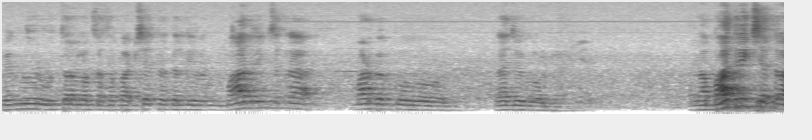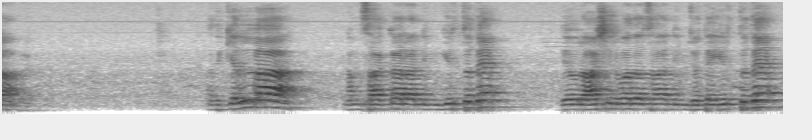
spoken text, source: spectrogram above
ಬೆಂಗಳೂರು ಉತ್ತರ ಲೋಕಸಭಾ ಕ್ಷೇತ್ರದಲ್ಲಿ ಒಂದು ಮಾದರಿ ಕ್ಷೇತ್ರ ಮಾಡಬೇಕು ರಾಜೀವ್ ಗೌಡ್ರೆ. ಮಾದರಿ ಕ್ಷೇತ್ರ ಆಗಬೇಕು. ಅದಕ್ಕೆಲ್ಲ ನಮ್ಮ ಸಹಕಾರ ನಿಮ್ಗಿರ್ತದೆ. ದೇವರ ಆಶೀರ್ವಾದ ಸಹ ನಿಮ್ಮ ಜೊತೆ ಇರ್ತದೆ.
